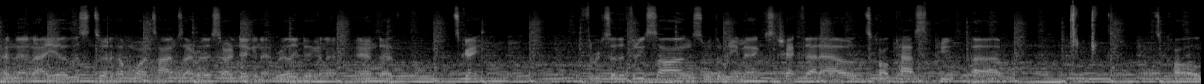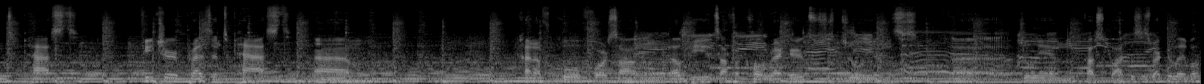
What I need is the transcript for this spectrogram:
And then I uh, listened to it a couple more times. I really started digging it, really digging it, and uh, it's great. So the three songs with the remix, check that out. It's called Past. Uh, it's called Past, Future, Present, Past. Um, kind of cool four song LP. It's off of Cult Records, which is Julian's. Julian Casablancas' record label.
